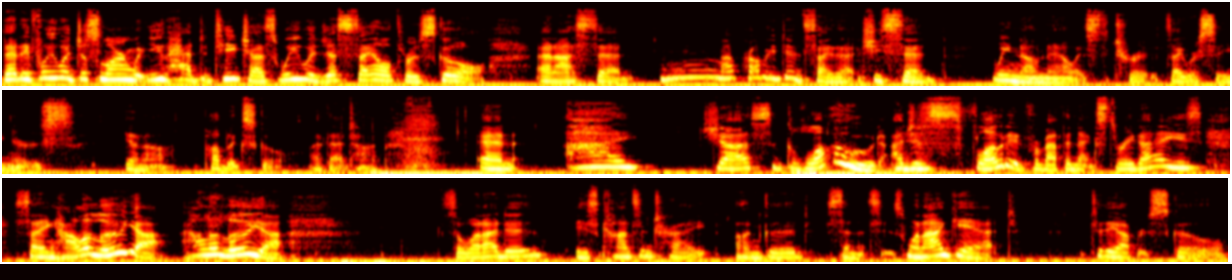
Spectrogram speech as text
That if we would just learn what you had to teach us, we would just sail through school. And I said, mm, I probably did say that. She said, We know now it's the truth. They were seniors in a public school at that time. And I just glowed. I just floated for about the next three days saying, Hallelujah, Hallelujah. So, what I do is concentrate on good sentences. When I get to the upper school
